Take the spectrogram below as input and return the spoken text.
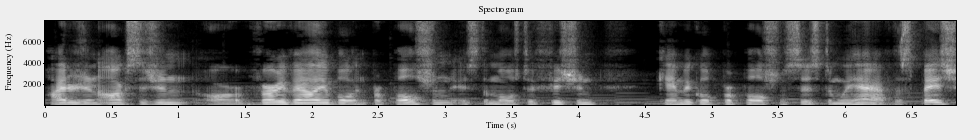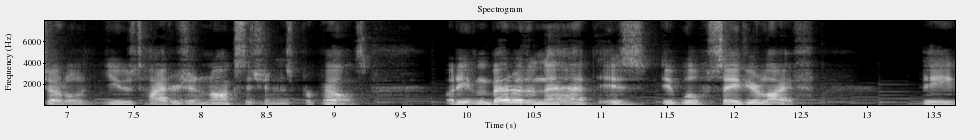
Hydrogen and oxygen are very valuable in propulsion. It's the most efficient chemical propulsion system we have. The space shuttle used hydrogen and oxygen as propellants. But even better than that is it will save your life. The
